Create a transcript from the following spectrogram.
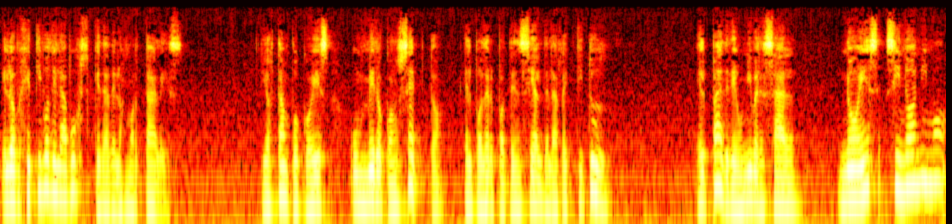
el objetivo de la búsqueda de los mortales. Dios tampoco es un mero concepto, el poder potencial de la rectitud. El Padre Universal no es sinónimo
